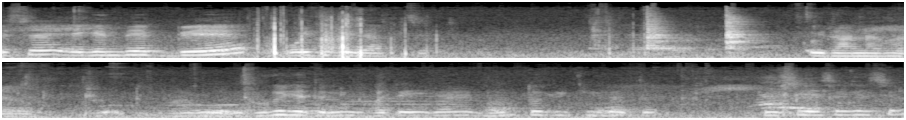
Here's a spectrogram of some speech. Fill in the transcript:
এসে এখান দিয়ে বেয়ে ওই দিকে যাচ্ছে। ওই রান্নাঘরে। ঢুকে যেত নি হয়তো এই জায়গায় ঢুকতো কি কি করতো? খুশি এসে গেছিল।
